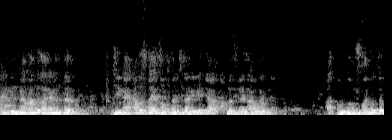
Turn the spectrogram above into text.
आणि गिरण्या बंद झाल्यानंतर जी काय अवस्था या संस्थांची झालेली आहे त्या आपण सगळ्यांना अवगत आहे. आज बहुतांश माणूस जो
